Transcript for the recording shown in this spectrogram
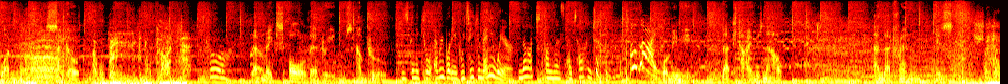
one psycho I will bathe in your blood. Cool. that makes all their dreams come true. He's gonna kill everybody if we take him anywhere. Not unless I tell him to. Bullseye! For Mimi, that time is now. And that friend is Psycho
